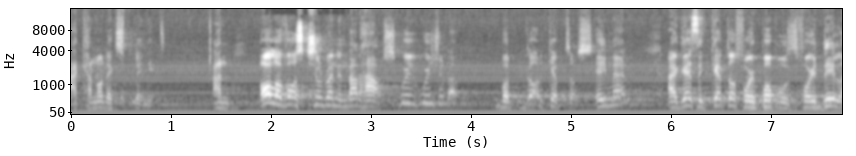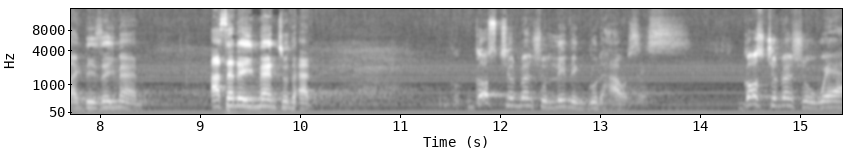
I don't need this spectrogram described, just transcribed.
I cannot explain it. And all of us children in that house, we, we should have but God kept us. Amen. I guess He kept us for a purpose, for a day like this. Amen. I said amen to that. God's children should live in good houses. God's children should wear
